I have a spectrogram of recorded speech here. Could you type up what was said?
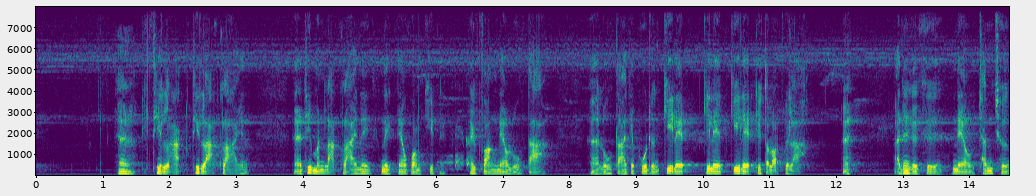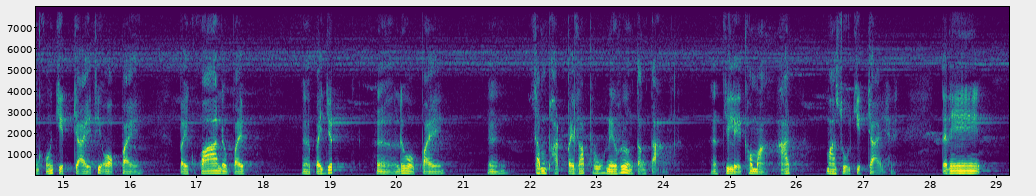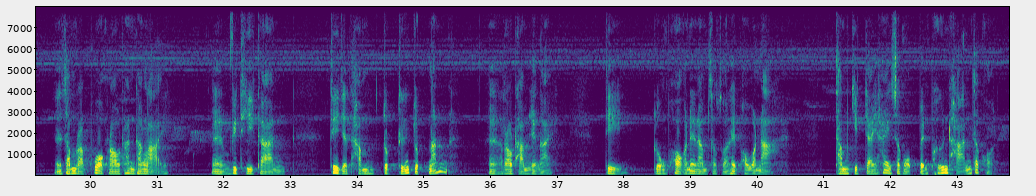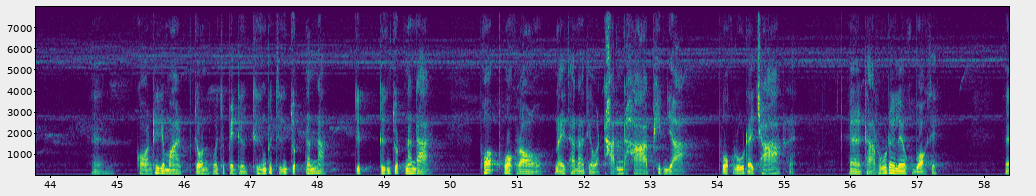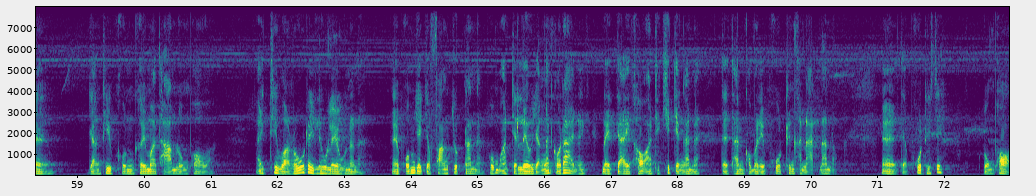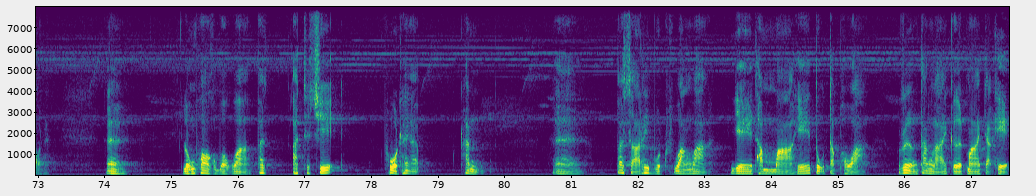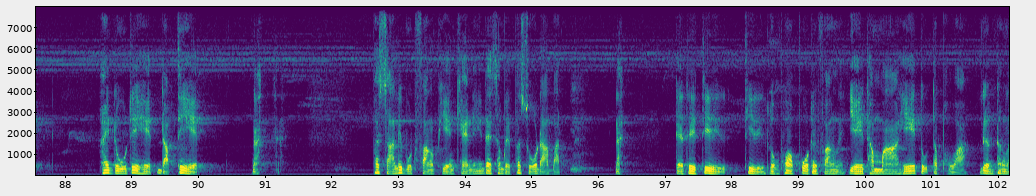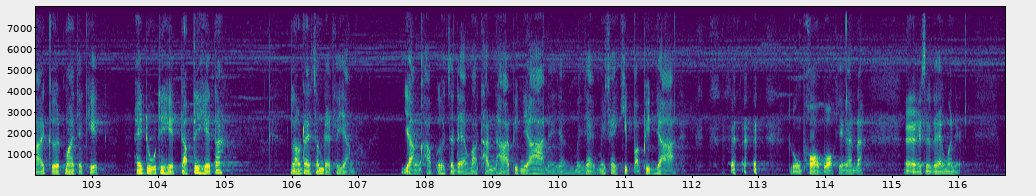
ที่หลากที่หลากหลายที่มันหลากหลายในในแนวความคิด ให้ฟังแนวหลวงตาหลวงตาจะพูดเรื่องกิเลสกิเลสกิเลสอยู่ตลอดเวลา อันนี้ก็คือแนวชั้นเชิงของจิตใจที่ออกไป ไปคว้าหรือไปไปยึดหรือว่าไปสัมผัสไปรับรู้ในเรื่องต่าง ๆ กิเลสเข้ามาหามาสู่จิตใจ แต่นี้สำหรับพวกเราท่านทั้งหลาย วิธีการที่จะทำจุดถึงจุดนั้น เราทำยังไง ที่หลวงพ่อก็แนะนำสอนให้ภาวนา ทำจิตใจให้สงบเป็นพื้นฐานซะก่อนก่อนที่จะมาจนว่าจะไปถึงไปถึงจุดนั้นนะจุดถึงจุดนั้นได้ เพราะพวกเราในฐานะที่ว่าทันทาพิญญา พวกรู้ได้ช้าถ้ารู้ได้เร็วก็บอกสิอย่างที่คนเคยมาถามหลวงพ่อว่า ไอ้ที่ว่ารู้ได้เร็วๆนั่นนะผมอยากจะฟังจุดนั้นนะผมอาจจะเร็วอย่างนั้นก็ได้ในในใจเขาอาจจะคิดอย่างนั้นนะแต่ท่านก็ไม่ได้พูดถึงขนาดนั้นหรอก เออ แต่พูดทีสิหลวงพ่อเออ หลวงพ่อก็บอกว่า พระอัจฉริพูดให้ท่านภาษาริบุตรวังว่า เยธรรมมาเหตุตัพวา เรื่องทั้งหลายเกิดมาจากเหตุ ให้ดูที่เหตุดับที่เหตุนะภาษาริบุตรฟังเพียงแค่นี้ได้สำเร็จพระโสดาบัตนะแต่ที่ที่ ที่หลวงพ่อพูดให้ฟังเนี่ยเยธรรมาเฮตุตภวาเรื่องทั้งหลายเกิดมาจากเหตุ ให้ดูที่เหตุดับที่เหตุนะ เราได้สำเร็จหรือยังยังครับ เออแสดงว่าทันทาพิญญาเนี่ยยังไม่ใช่ไม่ใช่คิปปพิญญาหลวงพ่อบอกอย่างนั้นนะเออแสดงว่าเนี่ย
